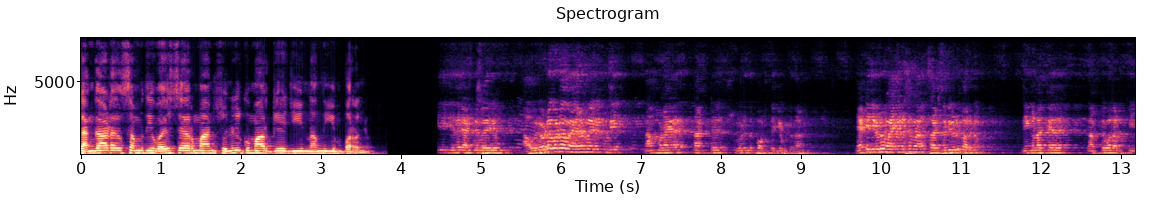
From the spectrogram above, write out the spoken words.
സംഘാടക സമിതി vice chairman Sunilkumar K G നന്ദിയും പറഞ്ഞു. രണ്ടുപേരും അവരോട് കൂടെ വേറെ പേരും കൂടി നമ്മളെ നട്ട് ഇവിടുന്ന് പുറത്തേക്ക് വിട്ടതാണ്. ഞാൻ ടീച്ചറോട് ഭയങ്കര സരസ്വതിയോട് പറഞ്ഞു നിങ്ങളൊക്കെ നട്ട് വളർത്തി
